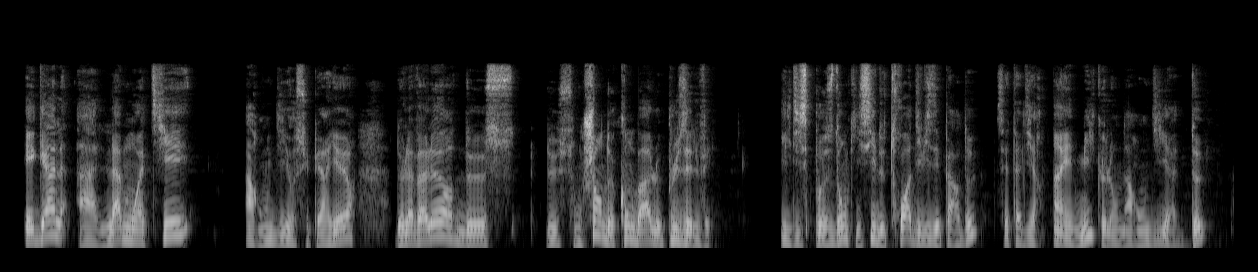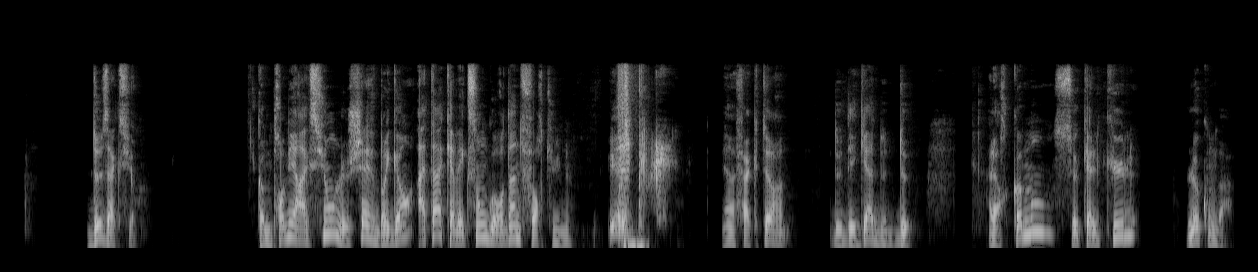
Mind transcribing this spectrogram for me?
égal à la moitié, arrondi au supérieur, de la valeur de, son champ de combat le plus élevé. Il dispose donc ici de 3 divisé par 2, c'est-à-dire 1,5 que l'on arrondit à 2, deux actions. Comme première action, le chef brigand attaque avec son gourdin de fortune. Un facteur de dégâts de 2. Alors comment se calcule le combat?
